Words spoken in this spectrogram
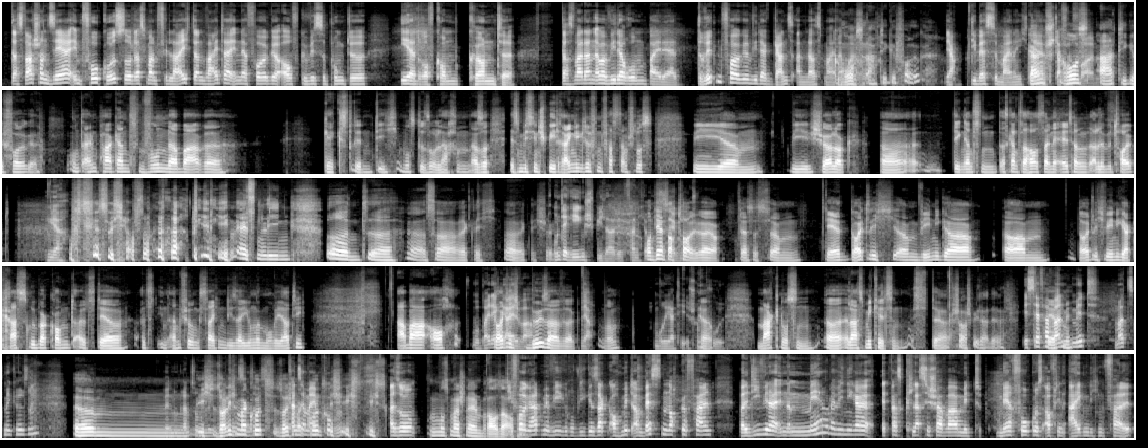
das war schon sehr im Fokus, so dass man vielleicht dann weiter in der Folge auf gewisse Punkte eher drauf kommen könnte. Das war dann aber wiederum bei der dritten Folge wieder ganz anders, meiner Meinung nach. Großartige Folge. Ja, die beste, meine ich, der Ganz Staffel vor allem. großartige Folge. Und ein paar ganz wunderbare Gags drin, die ich musste so lachen. Also ist ein bisschen spät reingegriffen, fast am Schluss, wie, ähm, wie Sherlock äh, den ganzen, das ganze Haus, seine Eltern und alle betäubt. Ja, Und ich habe so gedacht, wie die im Essen liegen. Und äh, ja, es war wirklich, war wirklich schön. und der Gegenspieler, den fand ich auch Und der ist auch toll, gut. ja, ja. Das ist ähm, der deutlich ähm, weniger, ähm, deutlich weniger krass rüberkommt als der, als in Anführungszeichen dieser junge Moriarty. Aber auch Wobei der deutlich geil war. böser wirkt. Ja. Ne? Moriarty ist schon Ja. cool. Magnussen, äh, Lars Mikkelsen ist der Schauspieler. Der, Ist der verwandt mir- mit Mats Mikkelsen? ähm, Wenn du grad so ich, mit soll ich mal kurz, soll ich Kannst mal ja mal kurz, ich, gucken. ich, ich Also, muss mal schnell einen Browser Die aufmachen. Folge hat mir, wie, wie gesagt, auch mit am besten noch gefallen, weil die wieder in mehr oder weniger etwas klassischer war, mit mehr Fokus auf den eigentlichen Fall.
